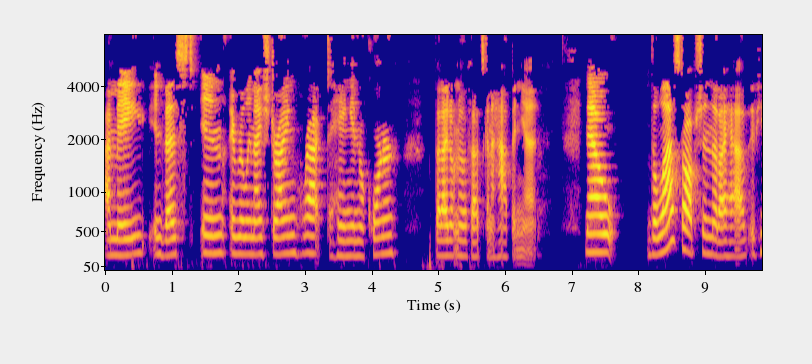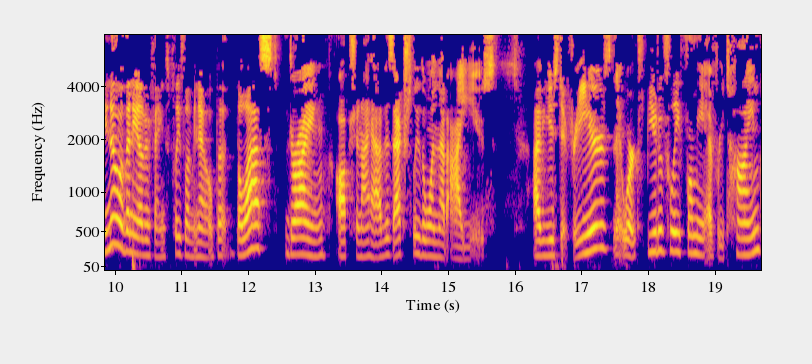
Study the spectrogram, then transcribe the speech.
I may invest in a really nice drying rack to hang in a corner, but I don't know if that's going to happen yet. Now, the last option that I have, if you know of any other things, please let me know, but the last drying option I have is actually the one that I use. I've used it for years and it works beautifully for me every time.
